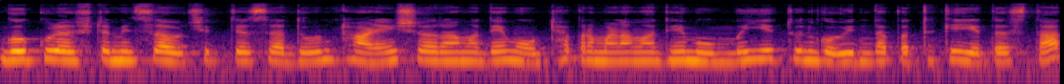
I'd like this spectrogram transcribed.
गोकुळ अष्टमीचं औचित्य साधून ठाणे शहरामध्ये मोठ्या प्रमाणामध्ये मुंबई येथून गोविंदा पथके येत असतात.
